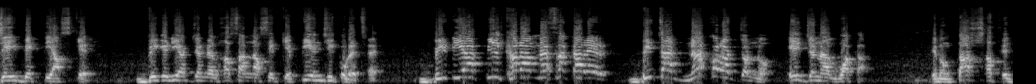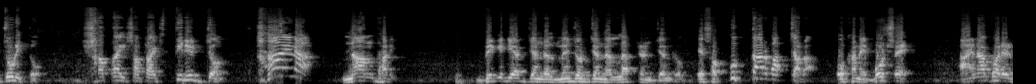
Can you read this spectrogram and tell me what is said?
যেই ব্যক্তি আজকে ব্রিগেডিয়ার জেনারেল হাসান নাসিরকে পিএনজি করেছে, বিডিআর পিলখানা মেসাকারের বিচার না করার জন্য এই জেনারেল ওয়াকার। এবং তার সাথে জড়িত সাতাইশ সাতাইশ তিরিশ জন। হায় না! নামধারী, brigadier general, major general, lieutenant general, এসব কুত্তার বাচ্চারা ওখানে বসে আয়নাঘরের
